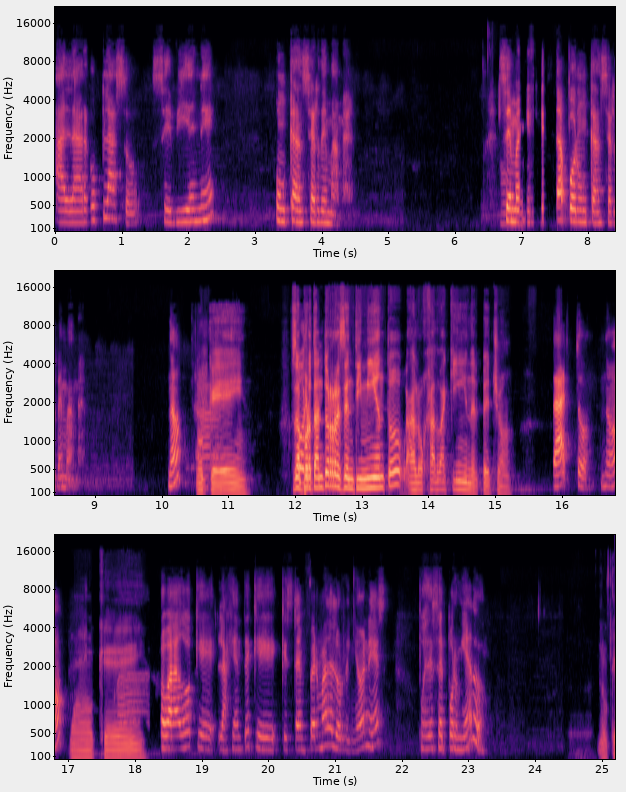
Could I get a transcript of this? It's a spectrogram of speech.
a largo plazo se viene un cáncer de mama. Se manifiesta por un cáncer de mama. ¿No? Ok. O sea, por, tanto, resentimiento alojado aquí en el pecho. Exacto, ¿no? Ok. probado que la gente que, está enferma de los riñones puede ser por miedo. Ok.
